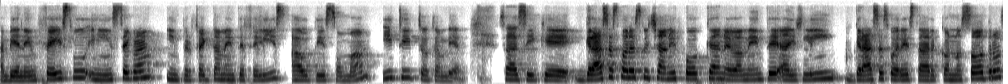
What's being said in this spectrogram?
También en Facebook e Instagram, Imperfectamente Feliz, Autism Mom y TikTok también. así que gracias por escuchar mi podcast nuevamente, Aislinn. Gracias por estar con nosotros.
